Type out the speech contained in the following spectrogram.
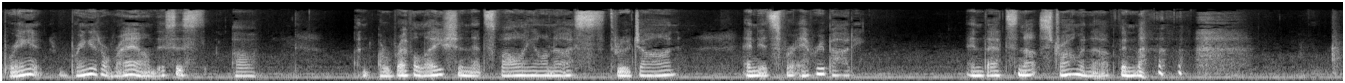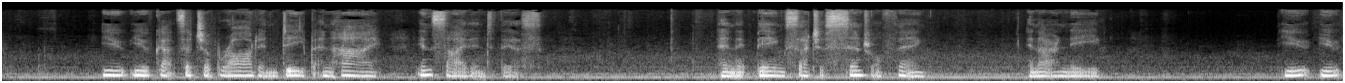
Bring it bring it around. This is a, a, revelation that's falling on us through John, and it's for everybody. And that's not strong enough. And you you've got such a broad and deep and high insight into this and it being such a central thing in our need. You, you,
